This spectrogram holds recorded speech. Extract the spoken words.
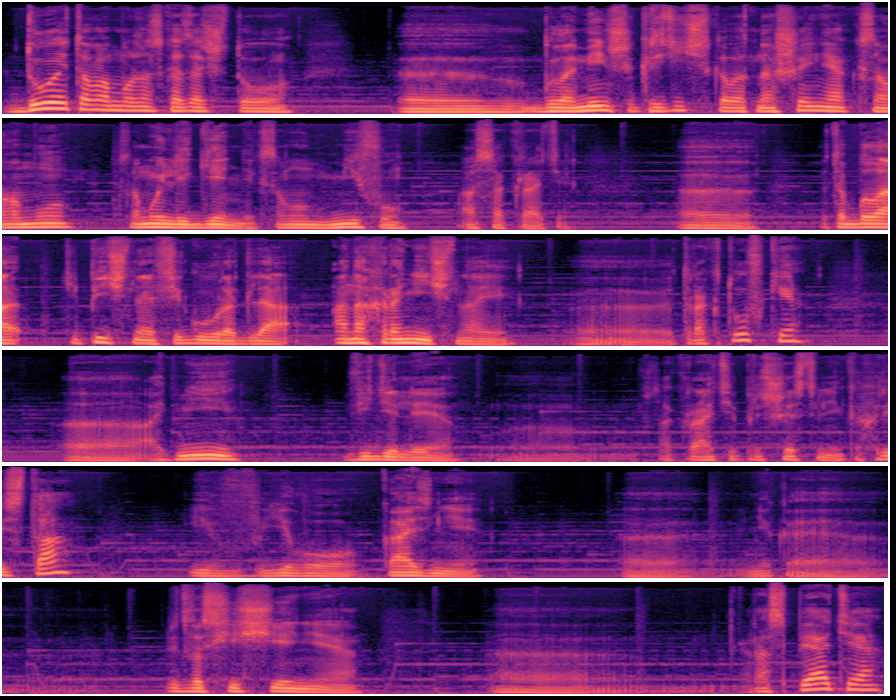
До этого можно сказать, что э, было меньше критического отношения к самому к самой легенде, к самому мифу о Сократе. Э, это была типичная фигура для анахроничной э, трактовки. Э, одни видели э, в Сократе предшественника Христа и в его казни э, некое предвосхищение распятия.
